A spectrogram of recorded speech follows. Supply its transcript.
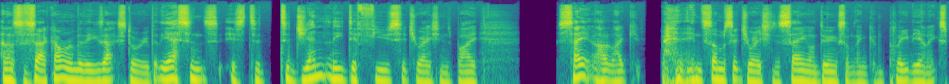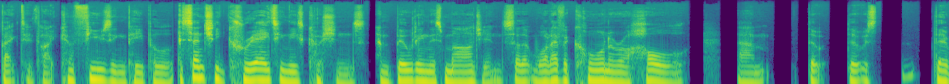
and as I say, I can't remember the exact story, but the essence is to to gently diffuse situations by say uh, like in some situations saying or doing something completely unexpected like confusing people essentially creating these cushions and building this margin so that whatever corner or hole um, that that was they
